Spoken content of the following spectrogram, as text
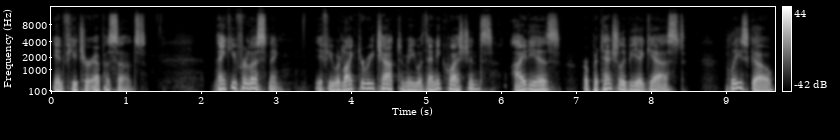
in future episodes. Thank you for listening. If you would like to reach out to me with any questions, ideas, or potentially be a guest, please go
